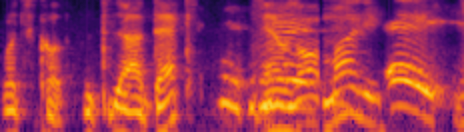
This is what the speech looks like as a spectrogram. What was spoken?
what's it called, uh, deck, and it was all muddy. Hey, you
